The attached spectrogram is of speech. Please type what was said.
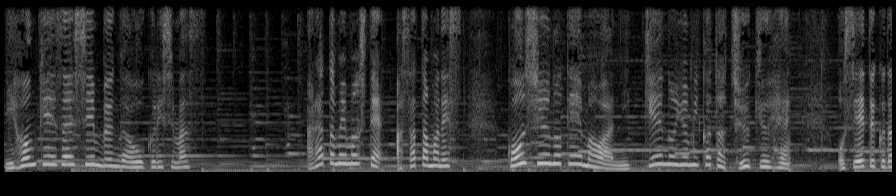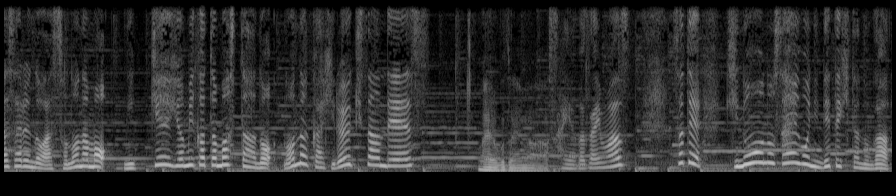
日本経済新聞がお送りします。改めまして朝玉です。今週のテーマは日経の読み方中級編。教えてくださるのはその名も日経読み方マスターの野中博之さんです。おはようございます。おはようございます。さて昨日の最後に出てきたのが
